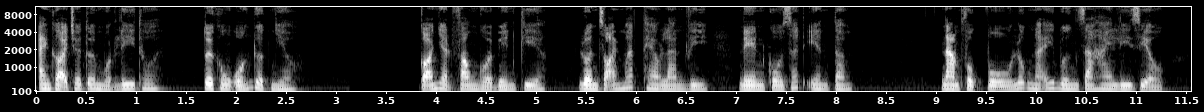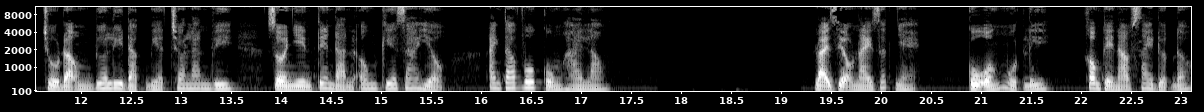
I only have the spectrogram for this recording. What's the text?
Anh gọi cho tôi một ly thôi. Tôi không uống được nhiều. Có Nhật Phong ngồi bên kia, luôn dõi mắt theo Lan Vi, nên cô rất yên tâm. Nam phục vụ lúc nãy bưng ra hai ly rượu, chủ động đưa ly đặc biệt cho Lan Vi, rồi nhìn tên đàn ông kia ra hiệu. Anh ta vô cùng hài lòng. Loại rượu này rất nhẹ. Cô uống một ly, không thể nào say được đâu.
